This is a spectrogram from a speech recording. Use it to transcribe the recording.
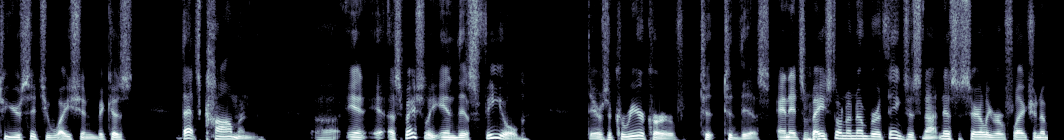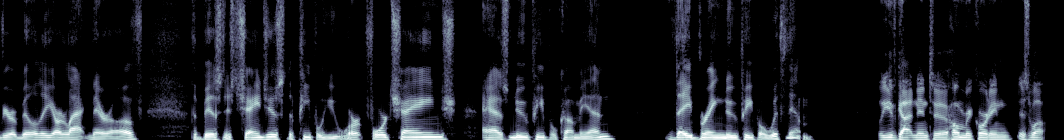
to your situation because that's common, uh, in, especially in this field. There's a career curve to, to this, and it's mm-hmm. based on a number of things. It's not necessarily a reflection of your ability or lack thereof. The business changes, the people you work for change. As new people come in, they bring new people with them. Well, you've gotten into home recording as well.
